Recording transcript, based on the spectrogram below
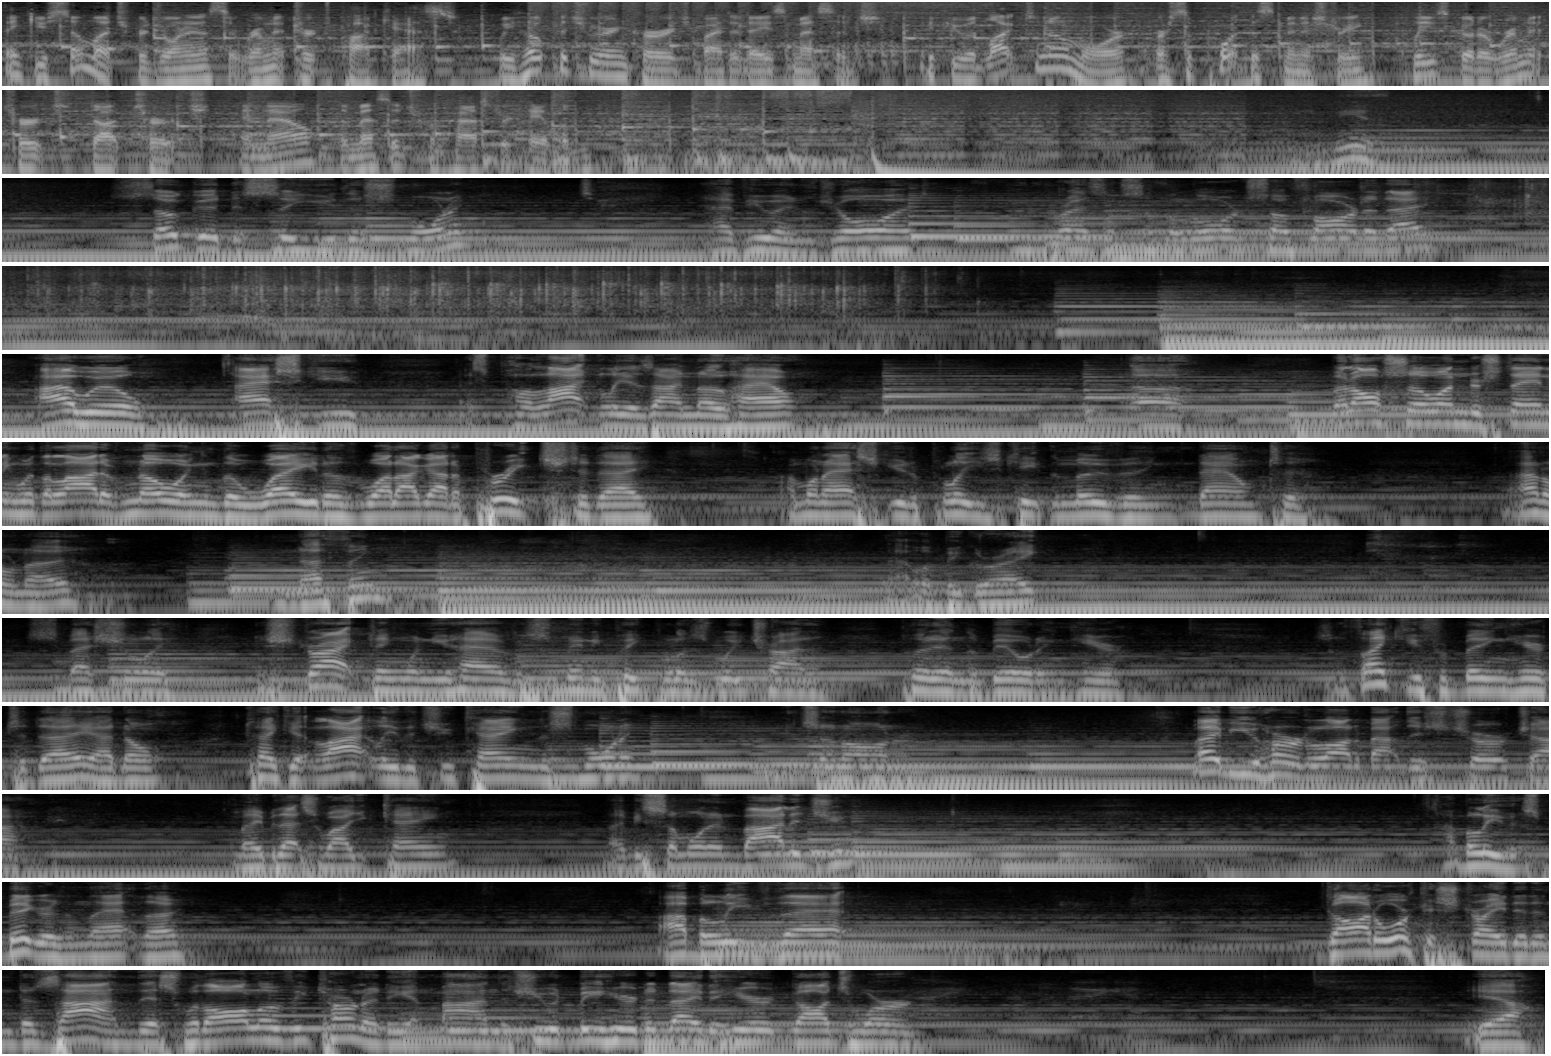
Thank you so much for joining us at Remnant Church Podcast. We hope that you are encouraged by today's message. If you would like to know more or support this ministry, please go to remnantchurch.church. And now, the message from Pastor Caleb. Amen. So good to see you this morning. Have you enjoyed the presence of the Lord so far today? I will ask you as politely as I know how, uh, but also understanding with the light of knowing the weight of what I got to preach today. I'm going to ask you to please keep the moving down to, I don't know, nothing. That would be great. Especially distracting when you have as many people as we try to put in the building here. So thank you for being here today. I don't take it lightly that you came this morning. It's an honor. Maybe you heard a lot about this church. I maybe that's why you came. Maybe someone invited you. I believe it's bigger than that though. I believe that God orchestrated and designed this with all of eternity in mind that you would be here today to hear God's word. Yeah.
